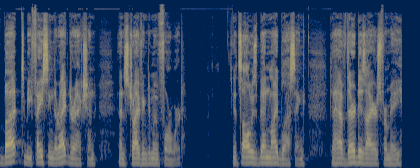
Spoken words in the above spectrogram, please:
but to be facing the right direction and striving to move forward. It's always been my blessing to have their desires for me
